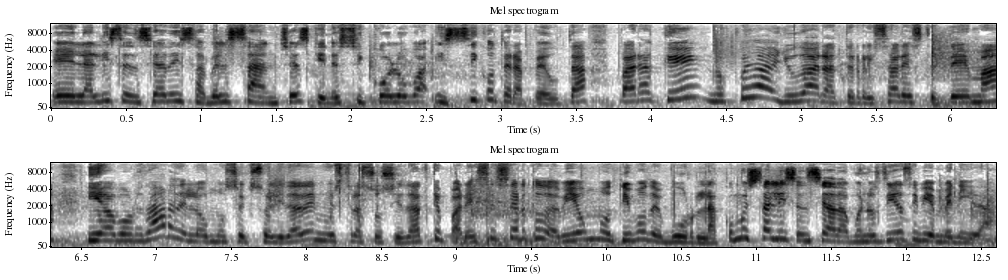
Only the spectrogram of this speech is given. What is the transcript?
la licenciada Isabel Sánchez, quien es psicóloga y psicoterapeuta, para que nos pueda ayudar a aterrizar este tema y abordar de la homosexualidad en nuestra sociedad que parece ser todavía un motivo de burla. ¿Cómo está, licenciada? Buenos días y bienvenida.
